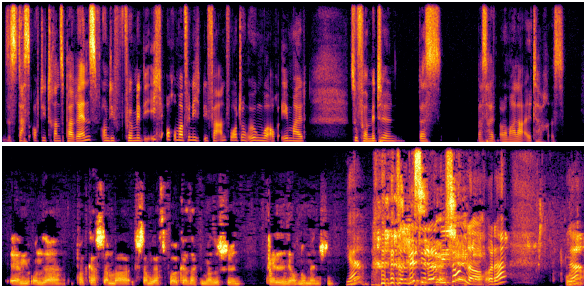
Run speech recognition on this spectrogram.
ist das auch die Transparenz und die, für mich, die ich auch immer finde, ich die Verantwortung irgendwo auch eben halt zu vermitteln, dass was halt normaler Alltag ist. Ähm, unser Podcast-Stammgast Volker sagt immer so schön, Pferde sind ja auch nur Menschen. Ja, so ein bisschen irgendwie schon noch, oder? Und ja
